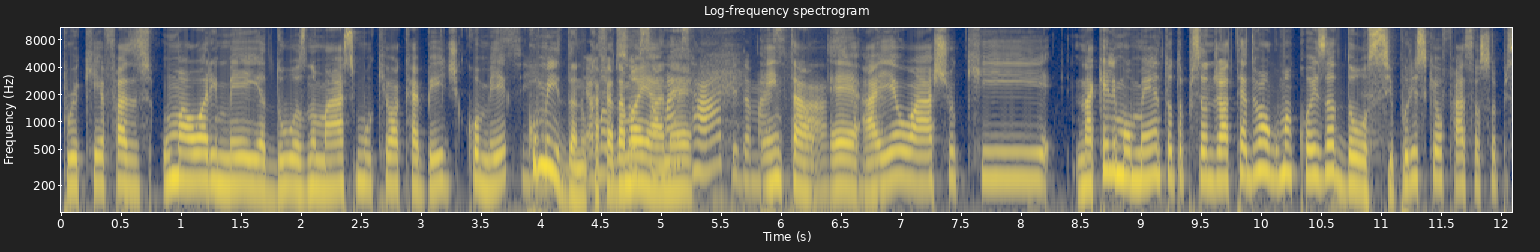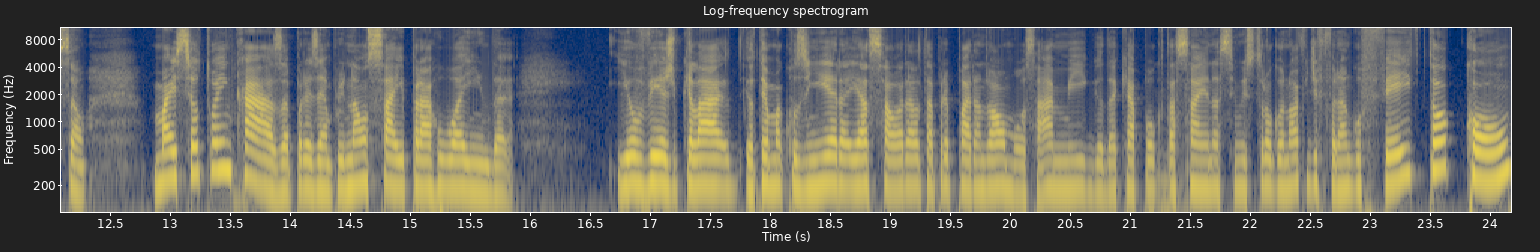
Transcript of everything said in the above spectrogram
porque faz uma hora e meia, duas no máximo, que eu acabei de comer Sim. comida no é café da manhã, mais né? Rápida, mais então, fácil, é, né? aí eu acho que naquele momento eu tô precisando de até de alguma coisa doce, por isso que eu faço essa opção. Mas se eu tô em casa, por exemplo, e não sair para a rua ainda, e eu vejo que lá eu tenho uma cozinheira e essa hora ela tá preparando o almoço. Ah, amiga, daqui a pouco tá saindo assim um estrogonofe de frango feito com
